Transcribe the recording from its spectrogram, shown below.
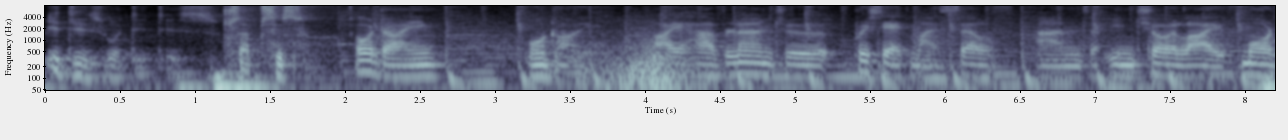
it is what it is. sepsis Or dying. or dying. I have learned to appreciate myself and enjoy life more.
